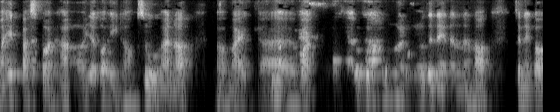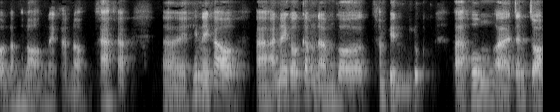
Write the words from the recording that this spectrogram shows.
มาเฮ็ดพาสปอร์ตเฮาแล้วก็อีกทองสู้ค่ะเนาะเอ่อหมายเอ่อว่าทุกคนเราจะในนั่นน่ะเนาะจะในก็ลำลองนะครับเนาะค่ะครับเอ่อเฮ็ดไหนเขาอ่าอันนี้ก็กำนำก็ทำเป็นลูกอ่าห้องอ่าจันจอม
